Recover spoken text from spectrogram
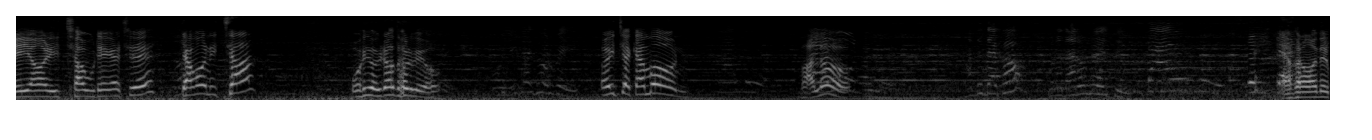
এই আমার ইচ্ছা উঠে গেছে। কেমন ইচ্ছা? ওই ওইটাও ধরবে ও। ওই ইচ্ছা কেমন? ভালো। হয়েছে। এখন আমাদের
